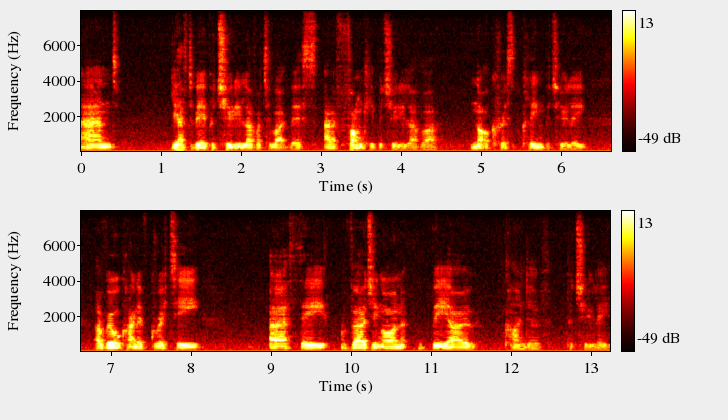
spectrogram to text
And you have to be a patchouli lover to like this, and a funky patchouli lover, not a crisp, clean patchouli. A real kind of gritty, earthy, verging on bio kind of patchouli.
